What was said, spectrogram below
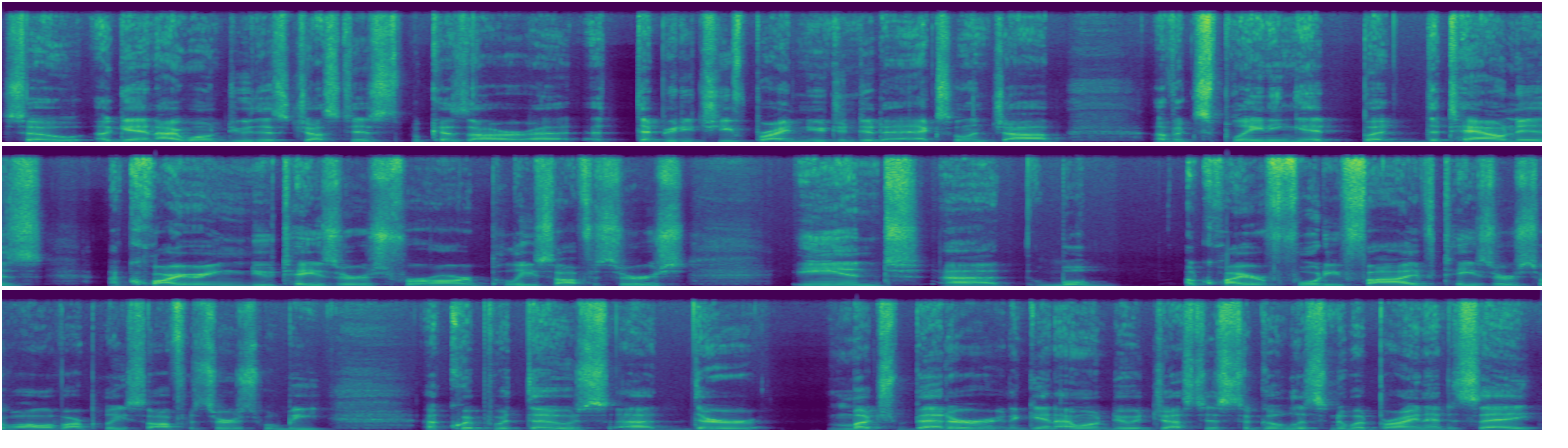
So, again, I won't do this justice because our uh, deputy chief, Brian Nugent, did an excellent job of explaining it. But the town is acquiring new tasers for our police officers, and uh, we'll acquire 45 tasers. So, all of our police officers will be equipped with those. Uh, they're much better. And again, I won't do it justice, so go listen to what Brian had to say.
